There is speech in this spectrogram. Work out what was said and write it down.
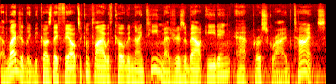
allegedly because they failed to comply with COVID 19 measures about eating at prescribed times.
